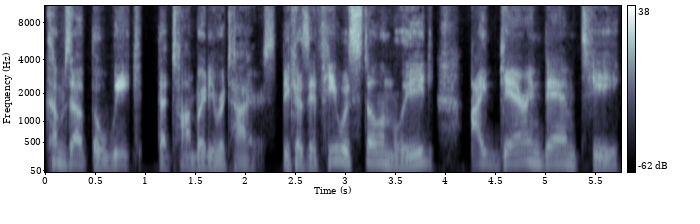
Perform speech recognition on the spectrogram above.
comes out the week that Tom Brady retires. Because if he was still in the league, I guarantee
